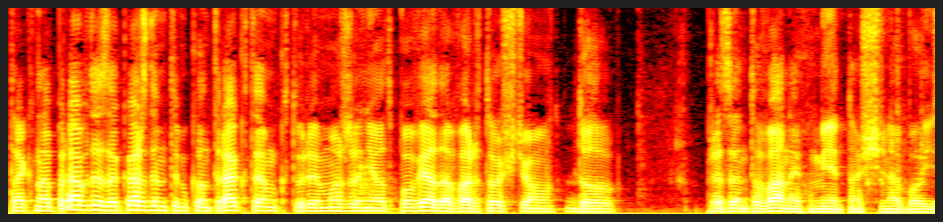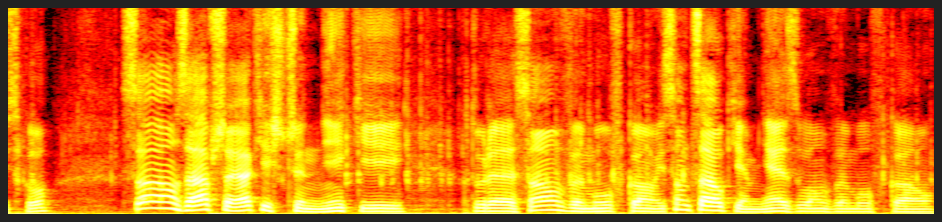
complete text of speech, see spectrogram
tak naprawdę za każdym tym kontraktem, który może nie odpowiada wartością do prezentowanych umiejętności na boisku, są zawsze jakieś czynniki, które są wymówką i są całkiem niezłą wymówką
